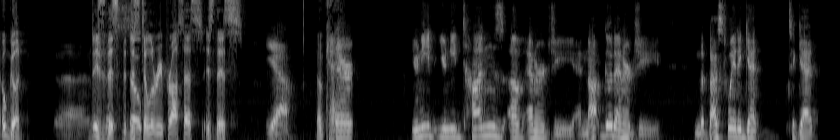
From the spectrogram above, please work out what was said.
Oh good. Uh, Is this the So- distillery process? Is this, yeah, okay. there. You need you need tons of energy and not good energy. And the best way to get to get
